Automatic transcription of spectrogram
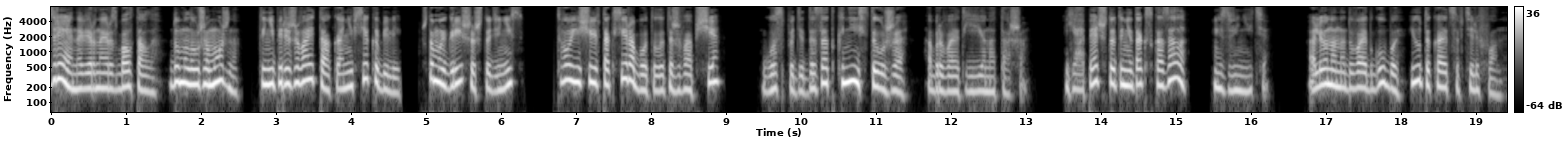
«Зря я, наверное, разболтала. Думала, уже можно. Ты не переживай так, они все кобели. Что мой Гриша, что Денис. Твой еще и в такси работал, это же вообще...» «Господи, да заткнись ты уже!» — обрывает ее Наташа. «Я опять что-то не так сказала? Извините». Алена надувает губы и утыкается в телефон.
